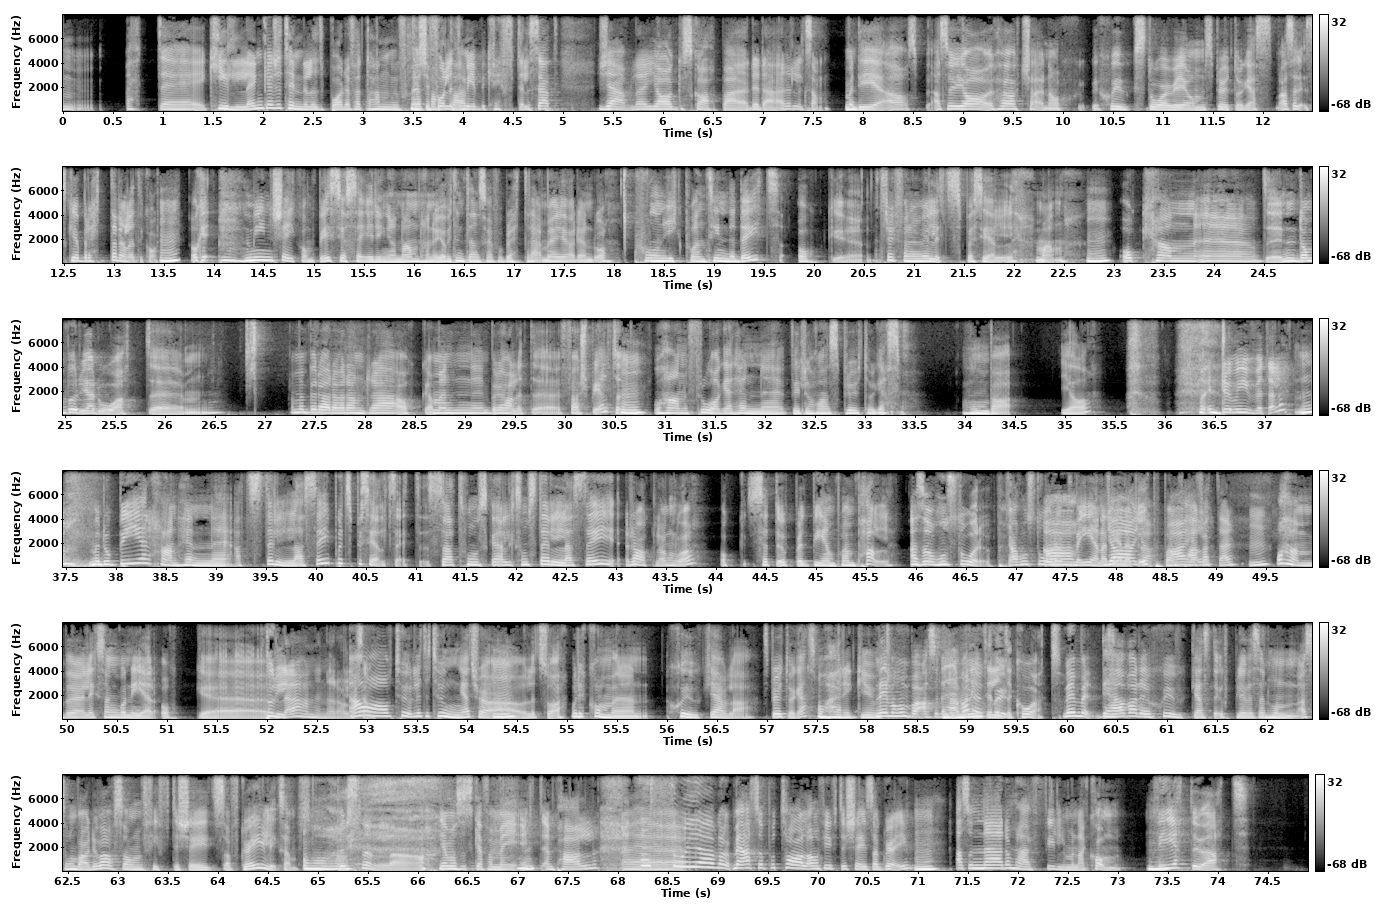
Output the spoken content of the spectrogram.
att eh, killen kanske tänder lite på det för att han kanske får lite fattar. mer bekräftelse att jävlar, jag skapar det där. Liksom. Men det är, alltså jag har hört så här, någon sj- sjuk story om sprutorgasm. Alltså, ska jag berätta den lite kort? Okej, min tjejkompis, jag säger inga namn här nu, jag vet inte ens om jag får berätta det här, men jag gör det ändå. Hon gick på en Tinder-date och eh, träffade en väldigt speciell man. Och han, eh, de börjar då att eh, ja, men beröra varandra och ja, men, börjar ha lite förspel. Typ. Och han frågar henne, vill du ha en sprutorgasm? Och hon bara, ja. Dum i huvudet eller? Mm, men då ber han henne att ställa sig på ett speciellt sätt. Så att hon ska liksom ställa sig raklång då. och sätter upp ett ben på en pall. Alltså hon står upp. Ja, hon står Ah, upp med ena ja, benet ja. upp på en jag pall. Mm. Och han börjar liksom gå ner och... Eh, Pullar han henne då liksom? ja, lite tunga tror jag. Och, lite så. och det kommer en sjuk jävla sprutorgasm. Åh herregud. Nej men hon bara, alltså det Blir här var man den inte sjuk- lite kåt? Nej men det här var den sjukaste upplevelsen hon, alltså hon bara, det var som 50 shades of Grey liksom. Åh, snälla. Jag måste skaffa mig ett, en pall. Eh, Så jävla Men alltså på tal om 50 shades of Grey. Alltså när de här filmerna kom, vet du att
